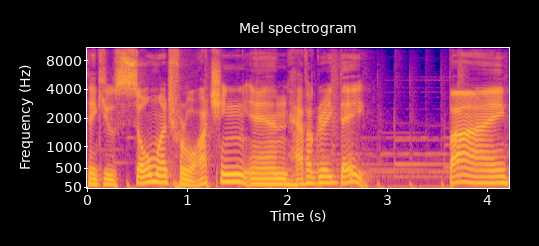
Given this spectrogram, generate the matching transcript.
Thank you so much for watching and have a great day. Bye!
